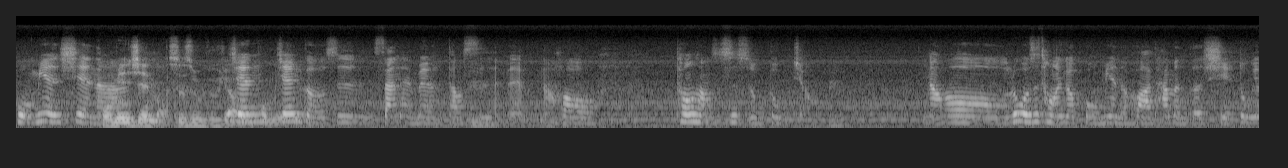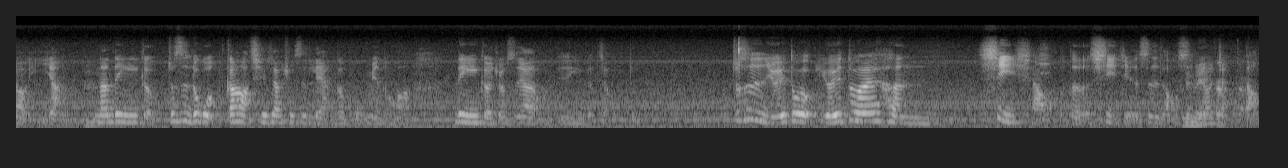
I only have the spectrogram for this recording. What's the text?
剖面线啊，剖面线嘛，四十五度角的剖间线。间隔是三 mm 到四 mm，、然后通常是四十五度角。然后如果是同一个剖面的话，它们的斜度要一样。那另一个就是如果刚好切下去是两个剖面的话，另一个就是要有另一个角度。就是有一堆有一堆很细小的细节是老师没有讲到，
